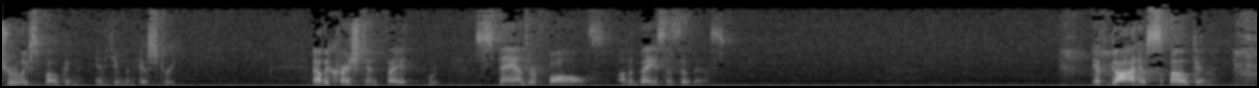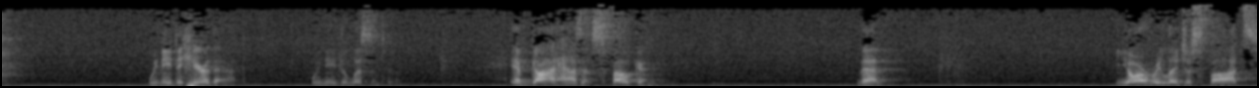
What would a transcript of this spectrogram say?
truly spoken in human history. Now, the Christian faith stands or falls on the basis of this. If God has spoken, we need to hear that. We need to listen to it. If God hasn't spoken, then your religious thoughts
